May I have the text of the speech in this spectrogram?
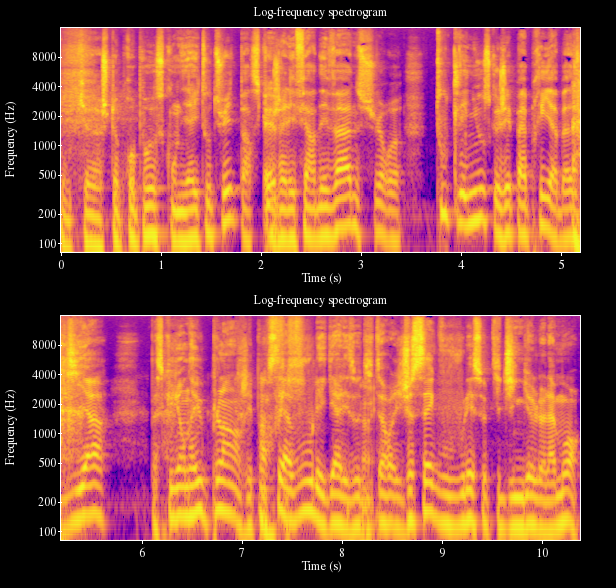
Donc, euh, je te propose qu'on y aille tout de suite parce que j'allais faire des vannes sur euh, toutes les news que j'ai pas pris à base d'IA. Parce qu'il y en a eu plein. J'ai pensé à vous, les gars, les auditeurs. Je sais que vous voulez ce petit jingle de l'amour,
